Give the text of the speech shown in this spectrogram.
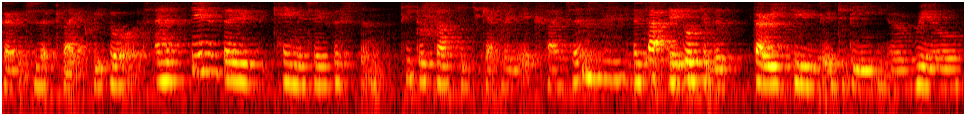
going to look like, we thought. And as soon as those came into existence, people started to get really excited. Mm. In fact, they thought it was very soon going to be, you know, a real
